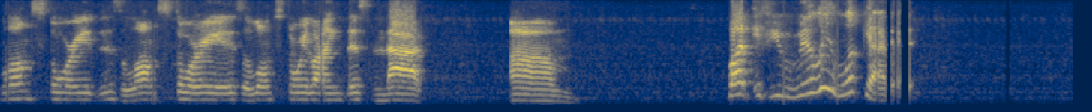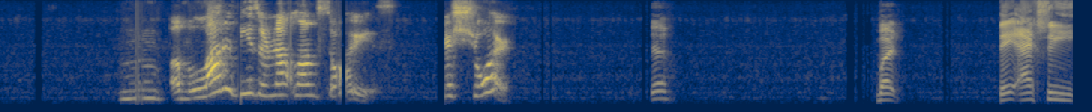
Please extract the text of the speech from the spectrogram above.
long story. This is a long story. It's a long storyline. This and that. Um, but if you really look at it, a lot of these are not long stories. They're short. Yeah. But they actually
